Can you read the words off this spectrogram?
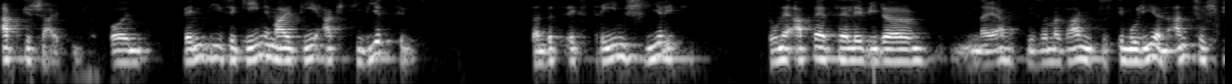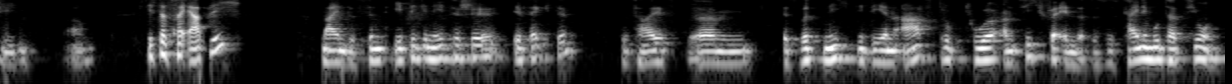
abgeschalten. Und wenn diese Gene mal deaktiviert sind, dann wird es extrem schwierig, so eine Abwehrzelle wieder, naja, wie soll man sagen, zu stimulieren, anzuschieben. Ja. Ist das vererblich? Nein, das sind epigenetische Effekte. Das heißt, ähm, es wird nicht die DNA-Struktur an sich verändert. Das ist keine Mutation,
